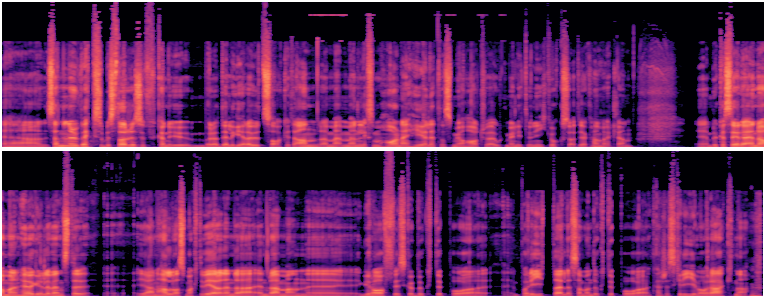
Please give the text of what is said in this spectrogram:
Eh, sen när du växer och blir större så kan du ju börja delegera ut saker till andra. Men, men liksom ha den här helheten som jag har tror jag har gjort mig lite unik också. Att jag kan Mm. verkligen Eh, jag brukar säga det, ändå har man en höger eller vänster eh, hjärnhalva som aktiverar. Ändå, ändå är man eh, grafisk och duktig på, på rita eller så är man duktig på kanske skriva och räkna. Mm.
